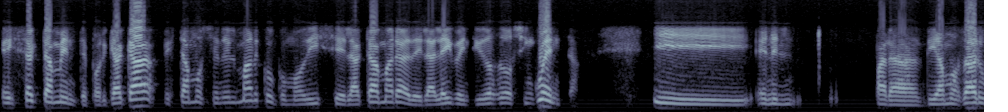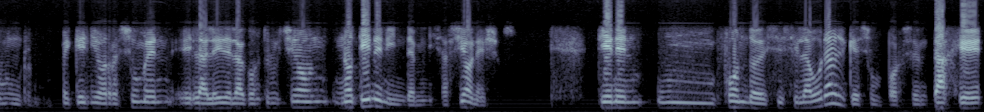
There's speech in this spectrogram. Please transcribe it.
Exactamente, porque acá estamos en el marco, como dice la Cámara, de la Ley 22250. Y en el, para, digamos, dar un pequeño resumen, es la ley de la construcción, no tienen indemnización ellos. Tienen un fondo de cese laboral, que es un porcentaje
